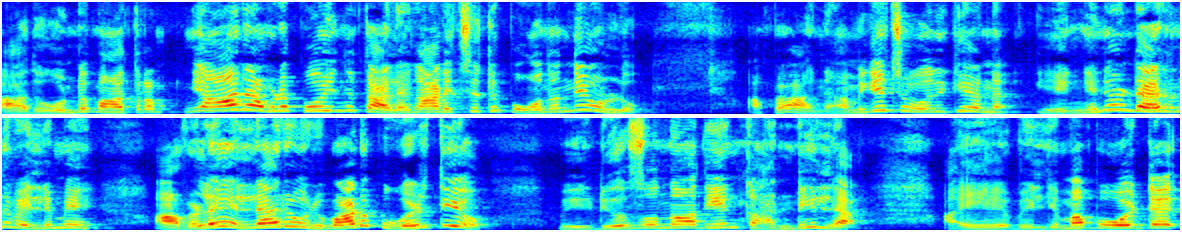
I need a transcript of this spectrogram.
അതുകൊണ്ട് മാത്രം ഞാൻ അവിടെ പോയി ഇന്ന് തല കാണിച്ചിട്ട് പോന്നേ ഉള്ളൂ. അപ്പോൾ അനാമിക ചോദിക്കുകയാണ് എങ്ങനെ ഉണ്ടായിരുന്നു വെല്ലുമേ അവളെ എല്ലാവരും ഒരുപാട് പുകഴ്ത്തിയോ? വീഡിയോസ് ഒന്നും അധികം കണ്ടില്ല. വല്യമ്മ പോയിട്ട്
